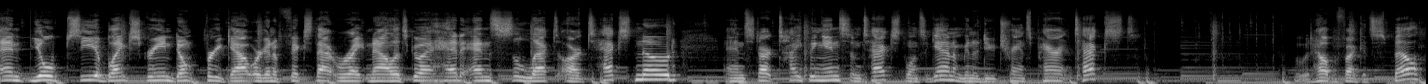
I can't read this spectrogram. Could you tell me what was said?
and you'll see a blank screen. Don't freak out. We're gonna fix that right now. Let's go ahead and select our text node and start typing in some text. Once again, I'm gonna do transparent text. It would help if I could spell.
